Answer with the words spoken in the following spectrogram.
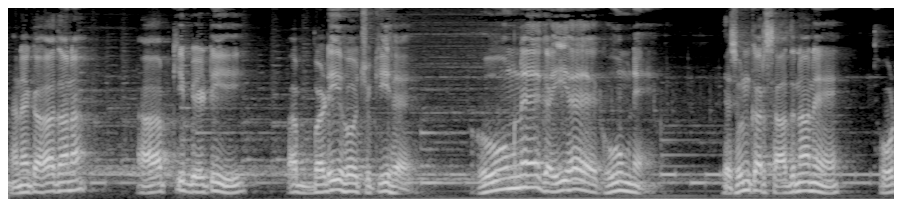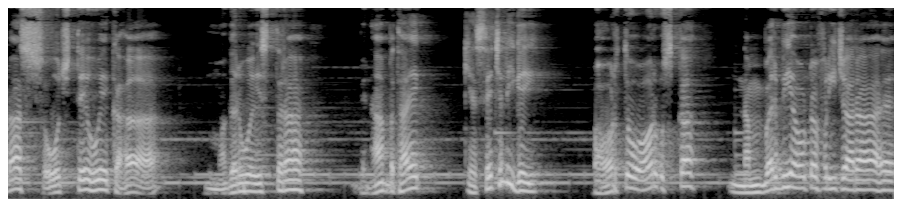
मैंने कहा था ना, आपकी बेटी अब बड़ी हो चुकी है, घूमने गई है, घूमने। यह सुनकर साधना ने थोड़ा सोचते हुए कहा मगर वो इस तरह बिना बताए कैसे चली गई? और तो और उसका नंबर भी आउट ऑफ़ रीच आ रहा है।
